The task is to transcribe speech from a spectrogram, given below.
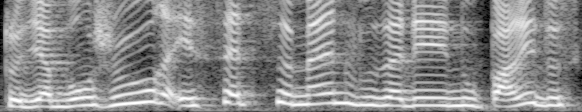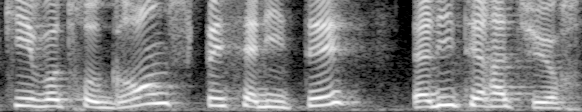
Claudia, bonjour. Et cette semaine, vous allez nous parler de ce qui est votre grande spécialité, la littérature.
